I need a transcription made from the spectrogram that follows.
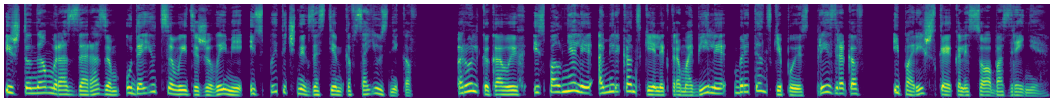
и что нам раз за разом удается выйти живыми из пыточных застенков союзников. Роль каковых исполняли американские электромобили, британский поезд призраков и парижское колесо обозрения.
